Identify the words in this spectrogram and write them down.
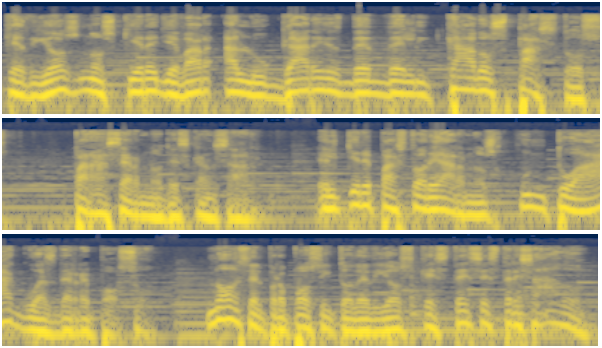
que Dios nos quiere llevar a lugares de delicados pastos para hacernos descansar. Él quiere pastorearnos junto a aguas de reposo. No es el propósito de Dios que estés estresado,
